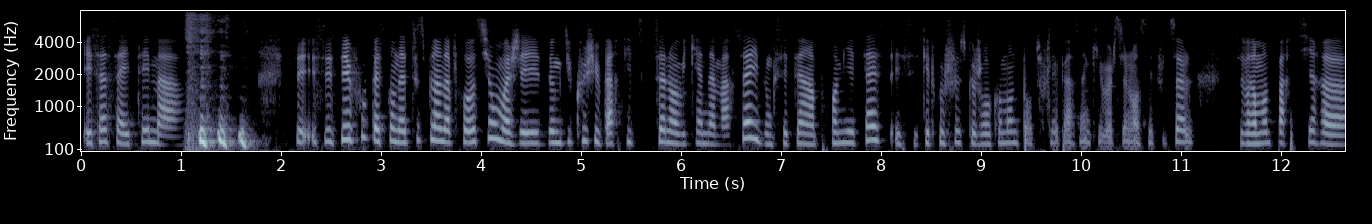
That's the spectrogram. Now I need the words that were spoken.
Et ça, ça a été ma, c'est fou parce qu'on a tous plein d'appréhensions. Moi, j'ai donc du coup, je suis partie toute seule en week-end à Marseille. Donc, c'était un premier test et c'est quelque chose que je recommande pour toutes les personnes qui veulent se lancer toute seule. C'est vraiment de partir euh,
